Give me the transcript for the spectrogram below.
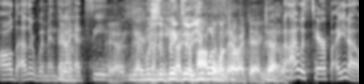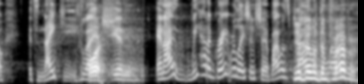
all the other women that I had seen Yeah. for Yeah, years, which is a big That's deal. You powerful wanted the there right there, exactly. but I was terrified. You know, it's Nike. Like, course. and and I we had a great relationship. I was. You've been with them a lot. forever.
